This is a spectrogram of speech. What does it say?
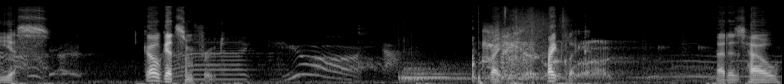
Yes. Go get some fruit. Right. Right click. that is how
